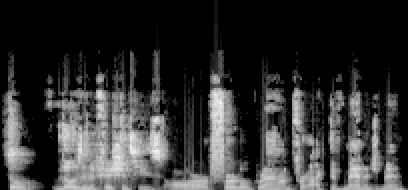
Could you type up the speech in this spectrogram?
So those inefficiencies are fertile ground for active management.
